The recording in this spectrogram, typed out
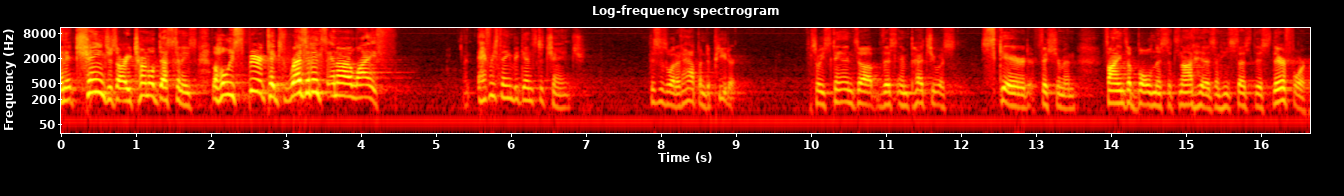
and it changes our eternal destinies. The Holy Spirit takes residence in our life, and everything begins to change. This is what had happened to Peter. So he stands up, this impetuous, scared fisherman, finds a boldness that's not his, and he says this Therefore,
